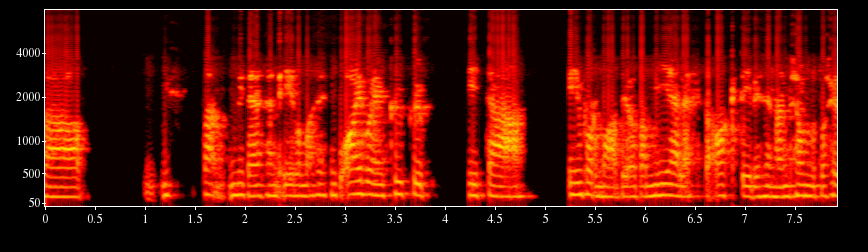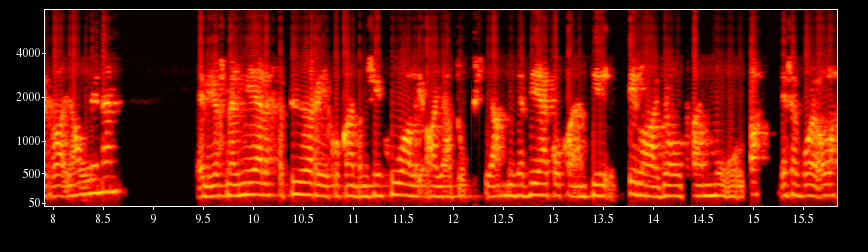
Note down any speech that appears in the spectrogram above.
ää, miten sen ilmaisi, niin kun aivojen kyky pitää informaatiota mielessä aktiivisena, niin se on tosi rajallinen. Eli jos meillä mielessä pyörii koko ajan tämmöisiä huoliajatuksia, niin se vie koko ajan tilaa joltain muulta. Ja se voi olla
